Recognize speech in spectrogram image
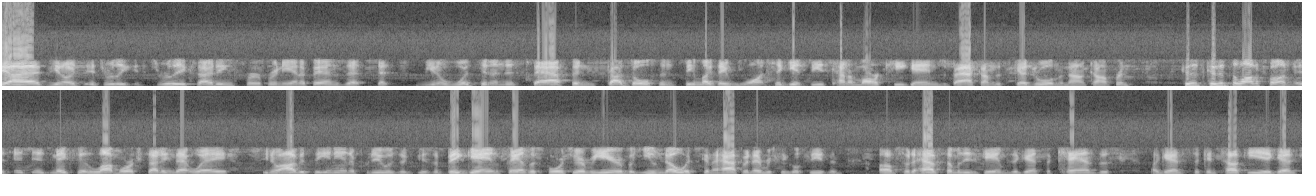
yeah, you know, it's, it's really it's really exciting for, for Indiana fans that that you know Woodson and this staff and Scott Dolson seem like they want to get these kind of marquee games back on the schedule in the non-conference because it's because it's a lot of fun. It, it it makes it a lot more exciting that way. You know, obviously Indiana Purdue is a is a big game fans look forward to every year, but you know it's going to happen every single season. Um, so to have some of these games against a Kansas, against a Kentucky, against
